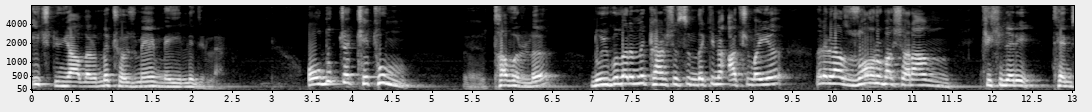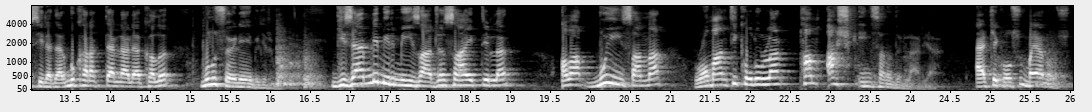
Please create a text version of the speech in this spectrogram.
iç dünyalarında çözmeye meyillidirler. Oldukça ketum e, tavırlı, duygularını karşısındakini açmayı böyle biraz zor başaran kişileri temsil eder. Bu karakterle alakalı bunu söyleyebilirim. Gizemli bir mizaca sahiptirler. Ama bu insanlar romantik olurlar. Tam aşk insanıdırlar yani. Erkek olsun bayan olsun.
